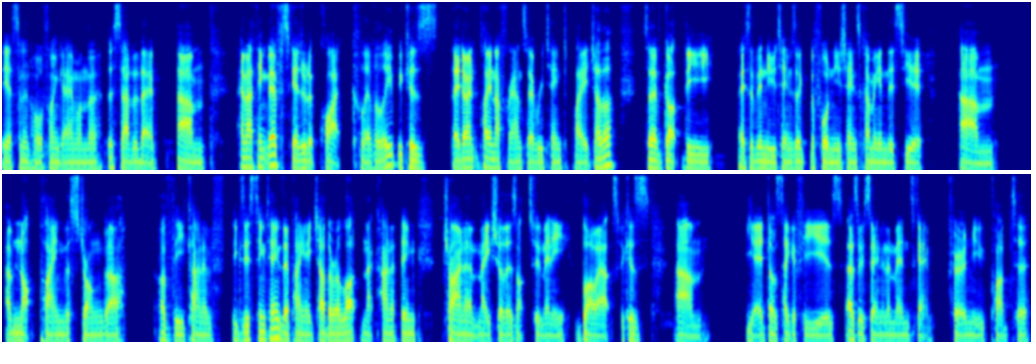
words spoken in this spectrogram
the Essendon Hawthorn game on the, the Saturday. Um, and I think they've scheduled it quite cleverly because they don't play enough rounds for every team to play each other. So they've got the basically the new teams, like the four new teams coming in this year, um, are not playing the stronger of the kind of existing teams. They're playing each other a lot and that kind of thing, trying to make sure there's not too many blowouts because um, yeah, it does take a few years, as we've seen in the men's game, for a new club to, to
